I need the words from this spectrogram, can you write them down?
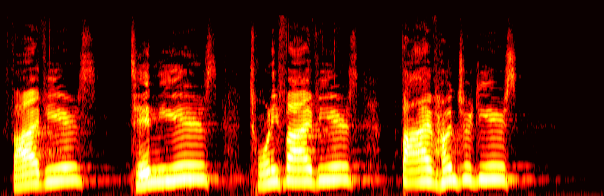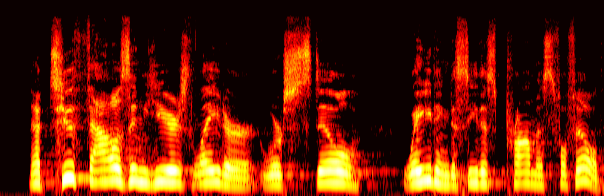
Five years, 10 years, 25 years, 500 years? Now, 2,000 years later, we're still waiting to see this promise fulfilled.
